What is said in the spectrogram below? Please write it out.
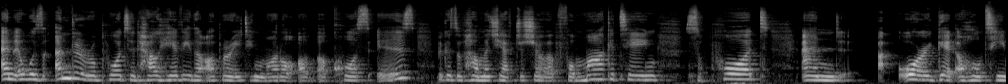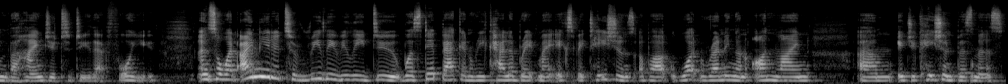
and it was underreported how heavy the operating model of a course is because of how much you have to show up for marketing, support, and or get a whole team behind you to do that for you. And so, what I needed to really, really do was step back and recalibrate my expectations about what running an online um, education business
